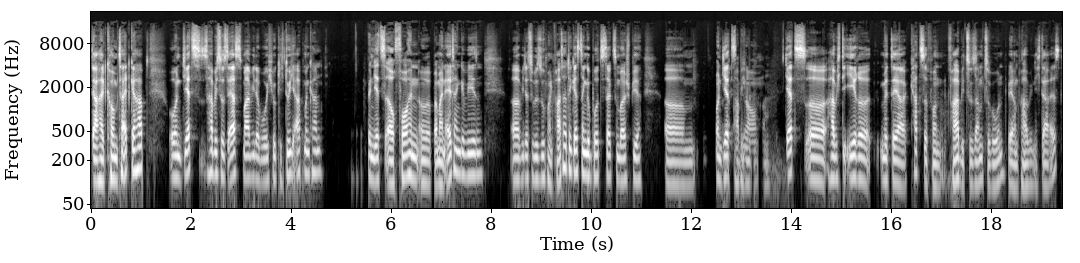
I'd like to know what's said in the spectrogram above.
da halt kaum Zeit gehabt und jetzt habe ich so das erste Mal wieder, wo ich wirklich durchatmen kann. Bin jetzt auch vorhin, äh, bei meinen Eltern gewesen, äh, wieder zu Besuch. Mein Vater hatte gestern Geburtstag zum Beispiel. Ähm, und jetzt habe ich genau, mitbekommen. jetzt, äh, habe ich die Ehre, mit der Katze von Fabi zusammen zu wohnen, während Fabi nicht da ist.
